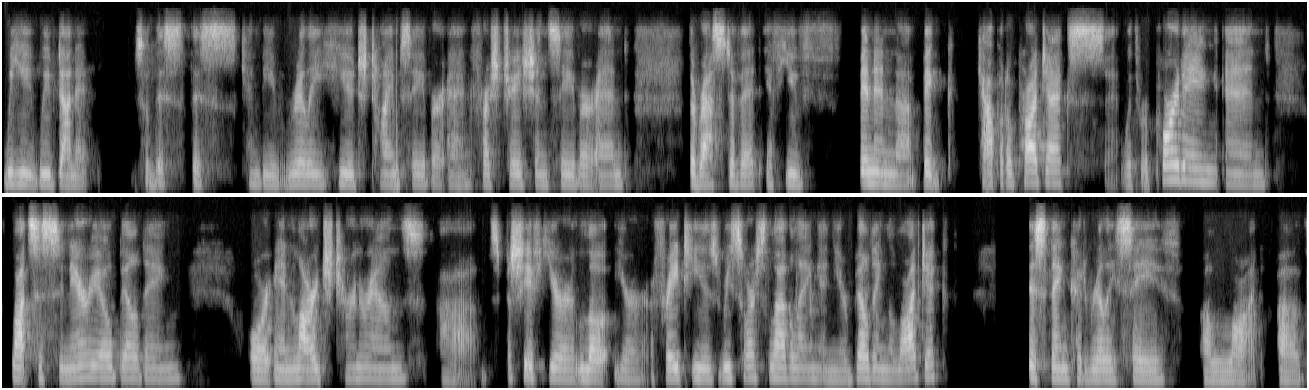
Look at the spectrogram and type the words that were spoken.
we, we've done it. So this, this can be really huge time saver and frustration saver and the rest of it. If you've been in uh, big capital projects with reporting and lots of scenario building, or in large turnarounds, uh, especially if you're low, you're afraid to use resource leveling and you're building the logic, this thing could really save a lot of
